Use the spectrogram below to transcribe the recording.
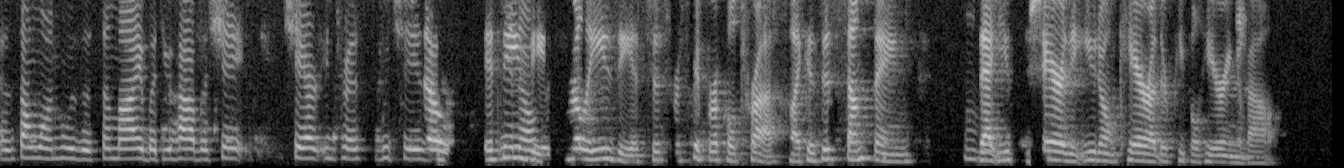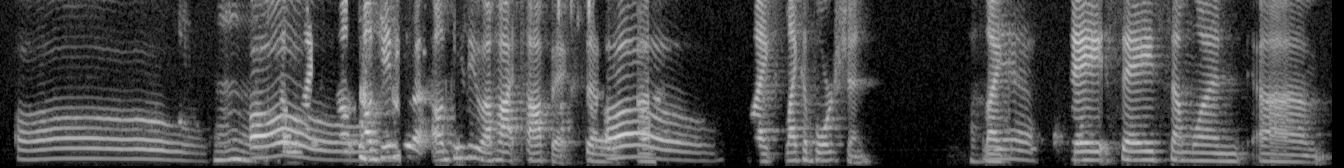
and someone who is a semi but you have a sh- shared interests, which is so it's easy. Know, it's really easy. It's just reciprocal trust. Like, is this something mm-hmm. that you can share that you don't care other people hearing about? Oh, mm. oh! So like, I'll, I'll, give you a, I'll give you a hot topic. So, uh, oh, uh, like like abortion. Like, yeah. say say someone um,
